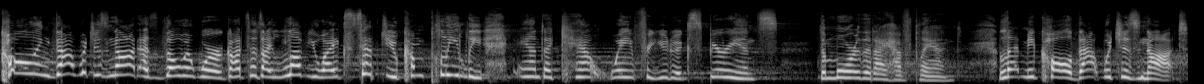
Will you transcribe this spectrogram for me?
Calling that which is not as though it were. God says, I love you, I accept you completely, and I can't wait for you to experience the more that I have planned. Let me call that which is not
